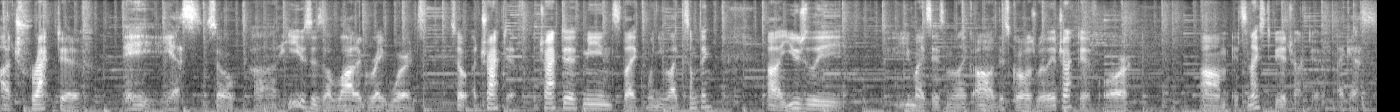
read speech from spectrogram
attractive. Hey, yes. So uh, he uses a lot of great words. So attractive. Attractive means like when you like something. Uh, usually you might say something like, "Oh, this girl is really attractive," or um, "It's nice to be attractive," I guess,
